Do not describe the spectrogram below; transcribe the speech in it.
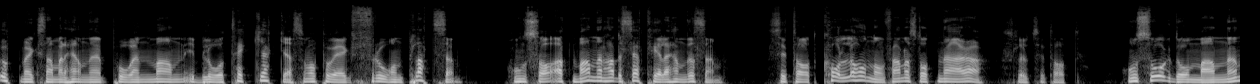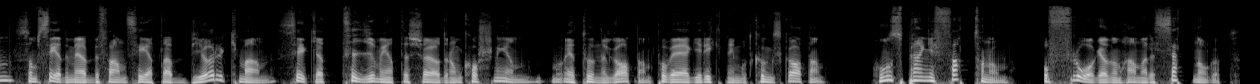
uppmärksammade henne på en man i blå täckjacka som var på väg från platsen. Hon sa att mannen hade sett hela händelsen. Citat, kolla honom för han har stått nära. Slutcitat. Hon såg då mannen som sedermera befanns heta Björkman cirka 10 meter söder om korsningen med Tunnelgatan på väg i riktning mot Kungsgatan. Hon sprang ifatt honom och frågade om han hade sett något.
